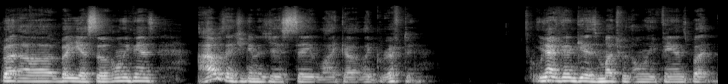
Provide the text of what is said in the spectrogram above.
But uh, but yeah, so OnlyFans, I was actually going to just say like uh, like grifting. You're not going to get as much with OnlyFans, but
